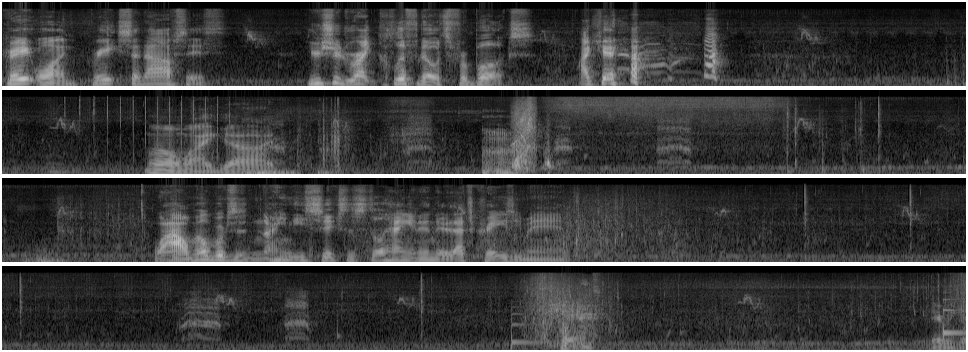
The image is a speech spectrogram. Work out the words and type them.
Great one. Great synopsis. You should write cliff notes for books. I can't. oh my god. Wow, Mel Brooks is 96 and still hanging in there. That's crazy, man. Shit. There we go.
